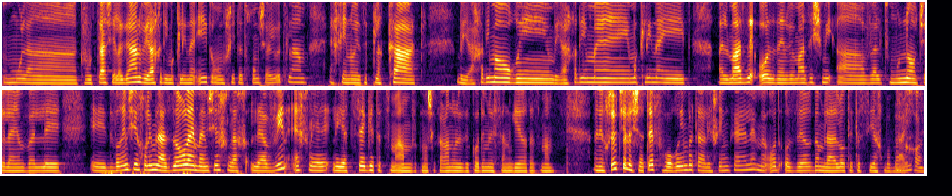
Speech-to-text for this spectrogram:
מול הקבוצה של הגן, ויחד עם הקלינאית או מומחית התחום שהיו אצלם, הכינו איזה פלקט. ביחד עם ההורים, ביחד עם, אה, עם הקלינאית, על מה זה אוזן ומה זה שמיעה, ועל תמונות שלהם, ועל אה, דברים שיכולים לעזור להם בהמשך להבין איך לייצג את עצמם, וכמו שקראנו לזה קודם, לסנגר את עצמם. אני חושבת שלשתף הורים בתהליכים כאלה מאוד עוזר גם להעלות את השיח בבית. נכון,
